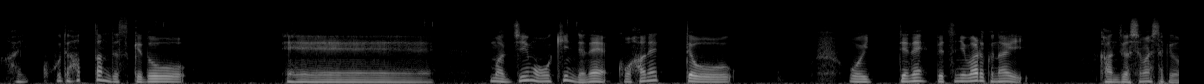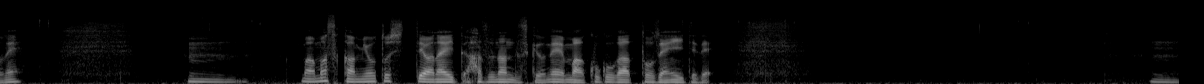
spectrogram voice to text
はい、ここで貼ったんですけど、えー、まあ G も大きいんでね、こう跳ねておいてね、別に悪くない感じがしましたけどね。うん。まあ、まさか見落としてはないはずなんですけどね。まあ、ここが当然いい手で。うん。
